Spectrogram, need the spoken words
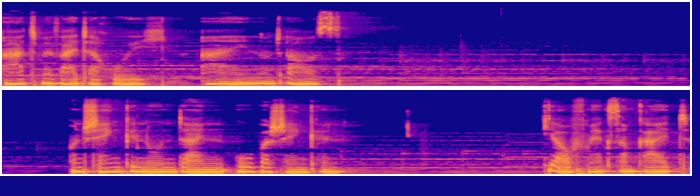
Atme weiter ruhig ein und aus. Und schenke nun deinen Oberschenkeln die Aufmerksamkeit,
